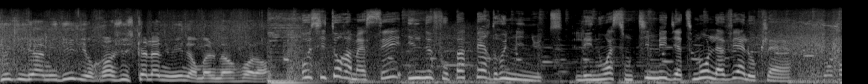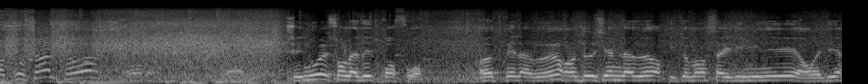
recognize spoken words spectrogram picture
La pluie qui vient à midi durera jusqu'à la nuit normalement. Voilà. Aussitôt ramassées, il ne faut pas perdre une minute. Les noix sont immédiatement lavées à l'eau claire. Ils sont pas trop sales, ça va Chez nous, elles sont lavées trois fois. Un pré-laveur, un deuxième laveur qui commence à éliminer, on va dire,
